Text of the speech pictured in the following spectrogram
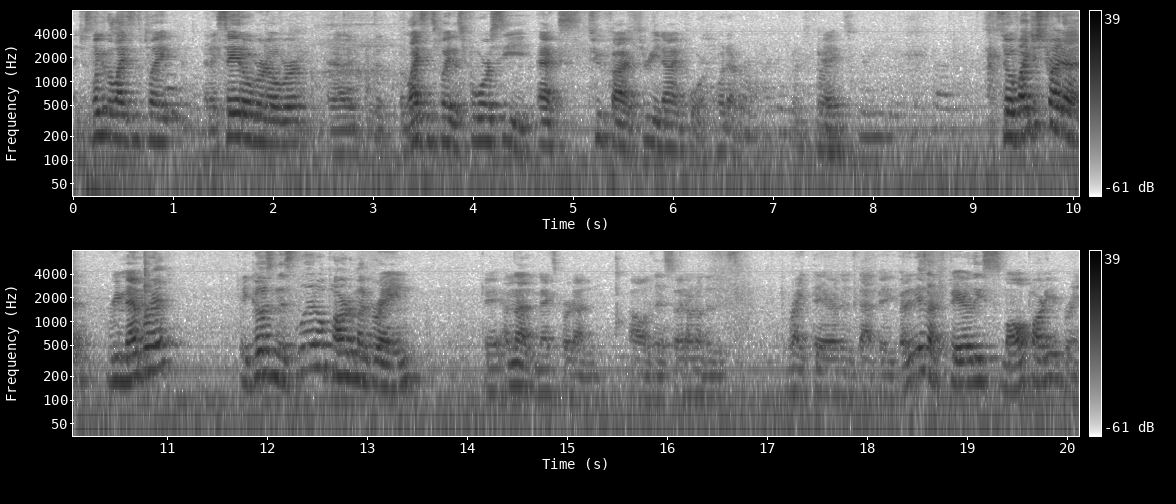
I just look at the license plate, and I say it over and over, and the, the license plate is four C X two five three nine four, whatever, okay? So if I just try to remember it, it goes in this little part of my brain. Okay, I'm not an expert on all of this, so I don't know that it's right there, that it's that big, but it is a fairly small part of your brain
